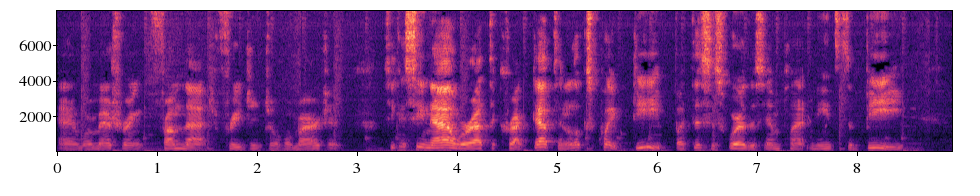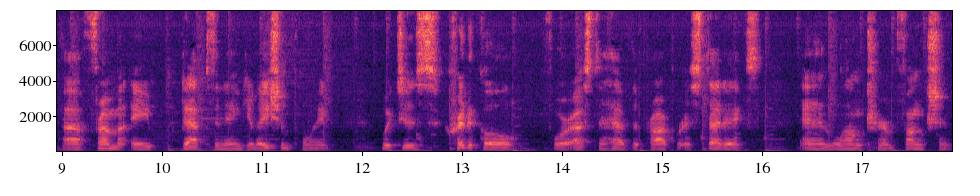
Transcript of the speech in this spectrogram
and we're measuring from that free gingival margin. So you can see now we're at the correct depth and it looks quite deep but this is where this implant needs to be uh, from a depth and angulation point which is critical for us to have the proper aesthetics and long-term function.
